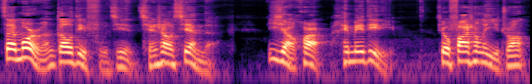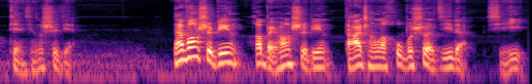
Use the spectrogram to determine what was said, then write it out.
在莫尔文高地附近前哨线的一小块黑莓地里，就发生了一桩典型的事件：南方士兵和北方士兵达成了互不射击的协议，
